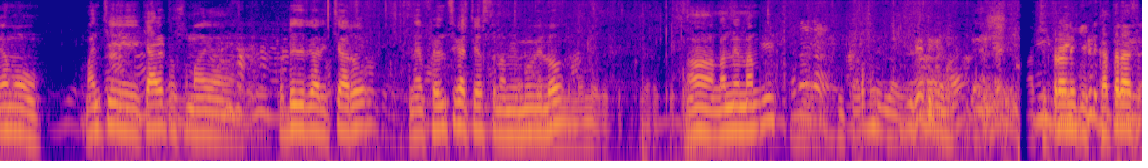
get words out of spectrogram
మేము మంచి క్యారెక్టర్స్ మా ప్రొడ్యూసర్ గారు ఇచ్చారు. మేము ఫ్రెండ్స్గా చేస్తున్నాం ఈ మూవీలో. నన్ను నమ్మి మా చిత్రానికి కథ రాసి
